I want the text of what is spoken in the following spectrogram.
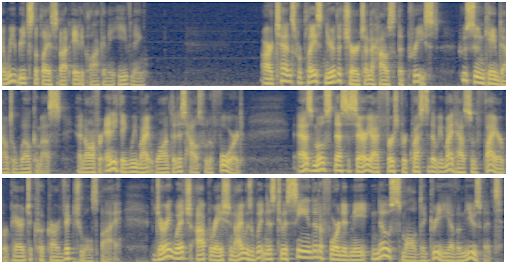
and we reached the place about eight o'clock in the evening. Our tents were placed near the church and the house of the priest, who soon came down to welcome us, and offer anything we might want that his house would afford. As most necessary, I first requested that we might have some fire prepared to cook our victuals by, during which operation I was witness to a scene that afforded me no small degree of amusement.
